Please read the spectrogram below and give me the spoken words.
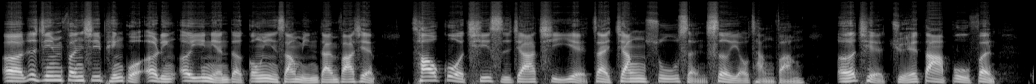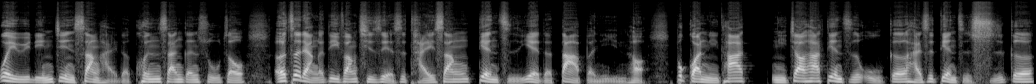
呃，日经分析苹果二零二一年的供应商名单，发现超过七十家企业在江苏省设有厂房，而且绝大部分位于临近上海的昆山跟苏州，而这两个地方其实也是台商电子业的大本营。哈，不管你他你叫他电子五哥还是电子十哥，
